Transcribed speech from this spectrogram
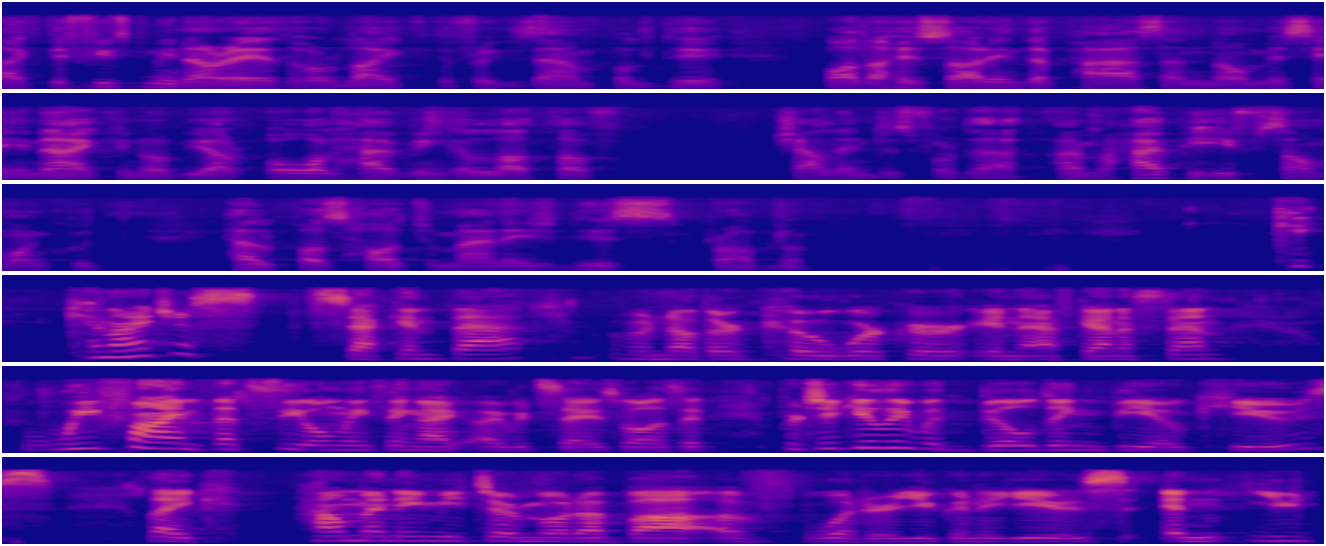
like the fifth minaret or like, the, for example, the Bala Hisar in the past and now Mes Aynak. You know, we are all having a lot of challenges for that. I'm happy if someone could help us how to manage this problem. Can, can I just second that of another co-worker in Afghanistan? We find that's the only thing I, I would say as well, is that particularly with building BOQs, like how many meter moraba of wood are you going to use? And you,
